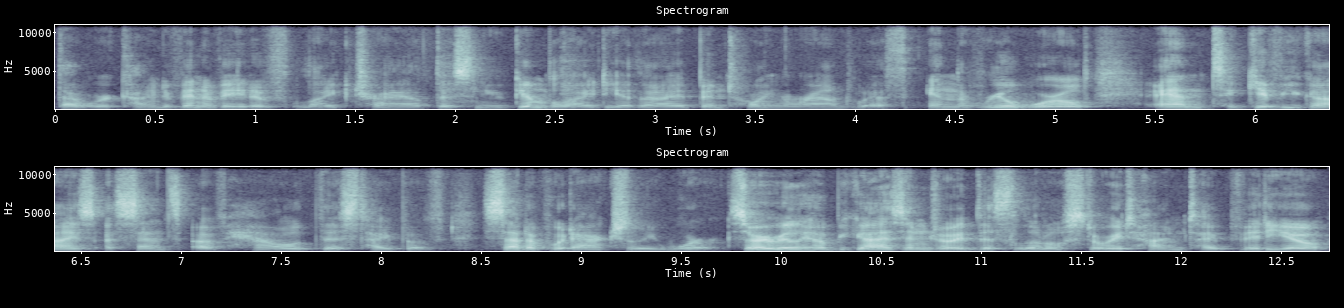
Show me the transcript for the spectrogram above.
that were kind of innovative, like try out this new gimbal idea that I had been toying around with in the real world, and to give you guys a sense of how this type of setup would actually work. So I really hope you guys enjoyed this little story time type video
